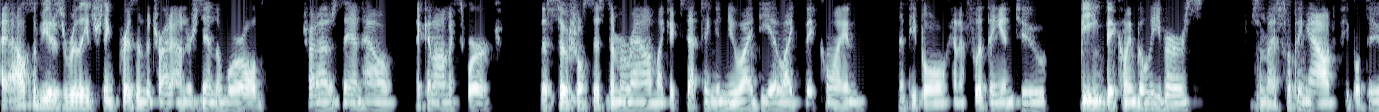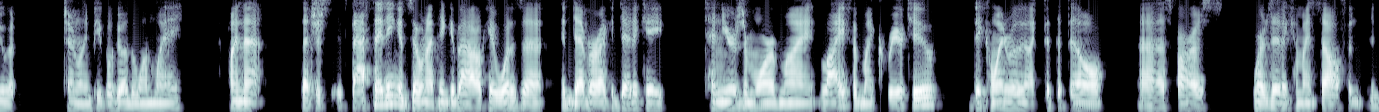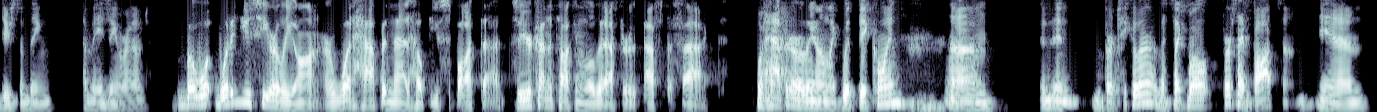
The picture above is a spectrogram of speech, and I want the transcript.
I also view it as a really interesting prism to try to understand the world, try to understand how economics work, the social system around like accepting a new idea like Bitcoin and people kind of flipping into being Bitcoin believers. Sometimes flipping out, people do, but generally people go the one way. I find that that just it's fascinating. And so when I think about okay, what is a endeavor I could dedicate ten years or more of my life of my career to, Bitcoin really like fit the bill uh, as far as where to dedicate myself and, and do something amazing around. But what what did you see early on, or what happened that helped you spot that? So you're kind of talking a little bit after after the fact what happened early on, like with Bitcoin, um, and, and, in particular, that's like, well, first I bought some, and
